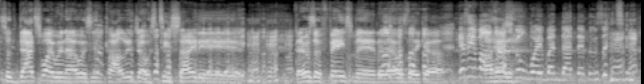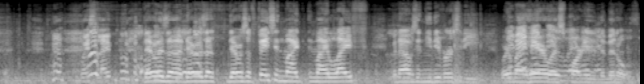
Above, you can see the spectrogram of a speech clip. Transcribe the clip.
So that's why when I was in college, I was two-sided. There was a face, man, that I was like, uh, Kasi yung I mga had- kong boy band dati, two-side. Westlife. there was a there was a there was a face in my in my life when I was in university where When my I hair met was you, when I parted in the middle. like-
